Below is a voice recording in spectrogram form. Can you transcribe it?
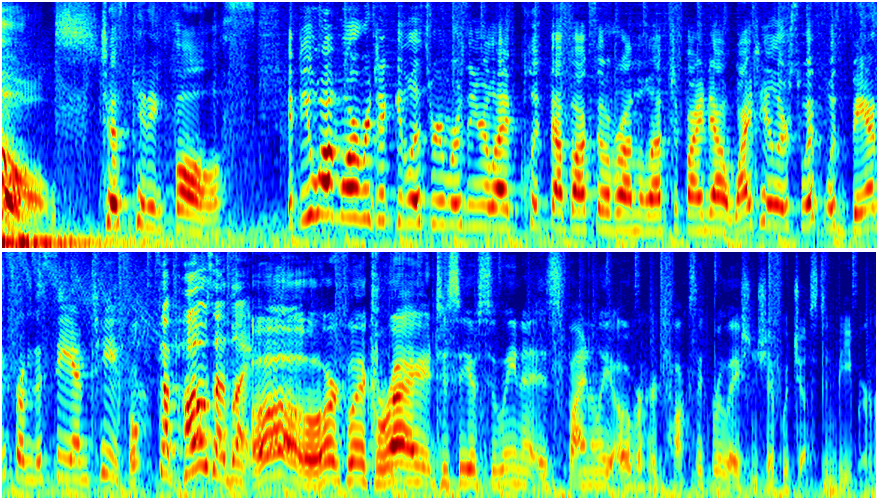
false. Just kidding, false. If you want more ridiculous rumors in your life, click that box over on the left to find out why Taylor Swift was banned from the CMT. Supposedly. Oh, or click right to see if Selena is finally over her toxic relationship with Justin Bieber.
